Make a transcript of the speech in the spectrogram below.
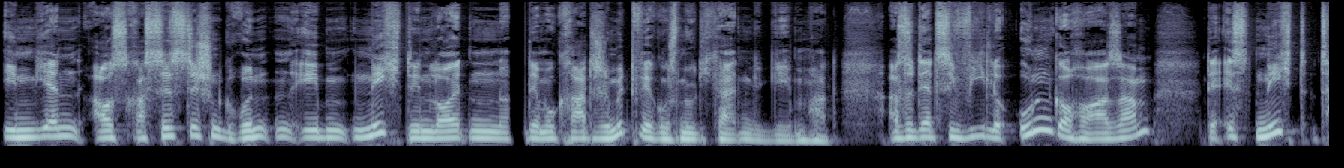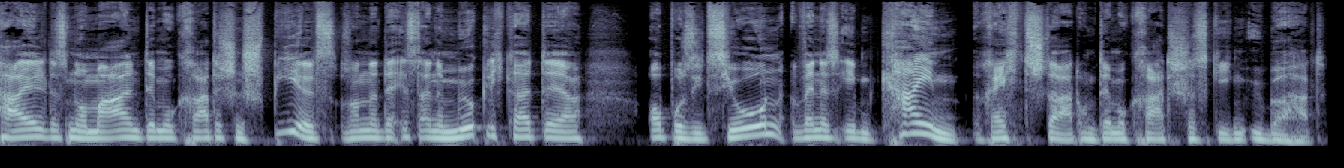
Indien aus rassistischen Gründen eben nicht den Leuten demokratische Mitwirkungsmöglichkeiten gegeben hat. Also der zivile Ungehorsam, der ist nicht Teil des normalen demokratischen Spiels, sondern der ist eine Möglichkeit der Opposition, wenn es eben kein Rechtsstaat und demokratisches Gegenüber hat.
